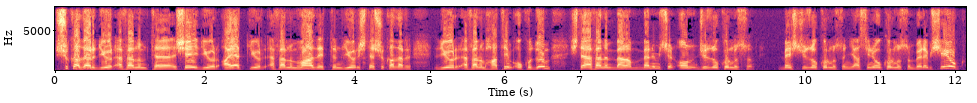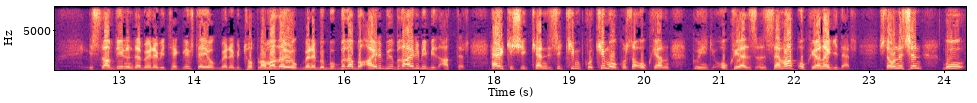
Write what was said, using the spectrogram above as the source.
şu kadar diyor efendim te, şey diyor ayet diyor efendim vaat ettim diyor işte şu kadar diyor efendim hatim okudum işte efendim ben benim için 10 cüz okur musun? 500 okur musun? Yasin'i okur musun? Böyle bir şey yok. İslam dininde böyle bir teklif de yok. Böyle bir toplama da yok. Böyle bir bu, bu da bu ayrı bir bu da ayrı bir bid'attır. Her kişi kendisi kim kim okursa okuyan okuyan sevap okuyana gider. İşte onun için bu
